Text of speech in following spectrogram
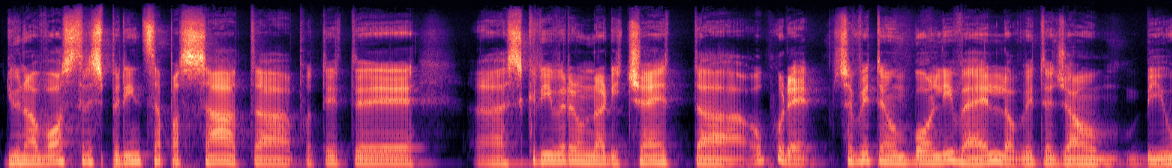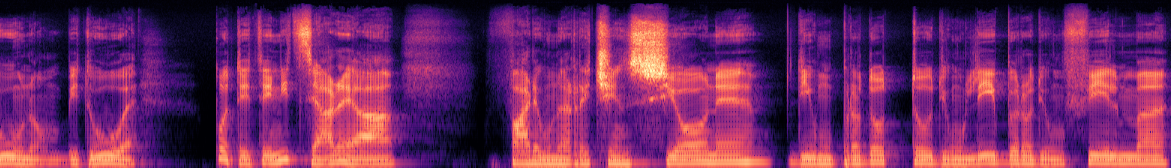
di una vostra esperienza passata, potete uh, scrivere una ricetta, oppure se avete un buon livello, avete già un B1, un B2, potete iniziare a fare una recensione di un prodotto, di un libro, di un film,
